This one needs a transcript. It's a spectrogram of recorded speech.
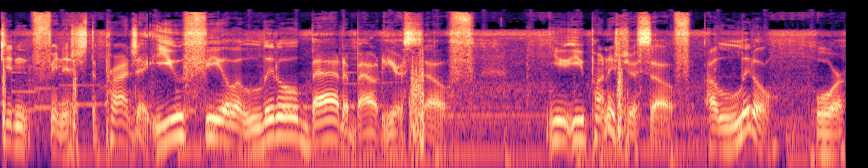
didn't finish the project. You feel a little bad about yourself. You, you punish yourself a little or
